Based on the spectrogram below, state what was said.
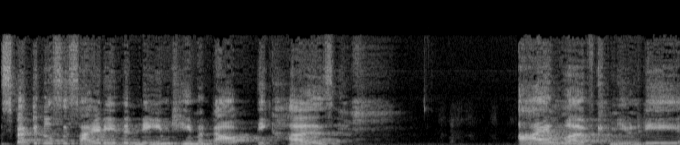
Spectacle Society, the name came about because I love community.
